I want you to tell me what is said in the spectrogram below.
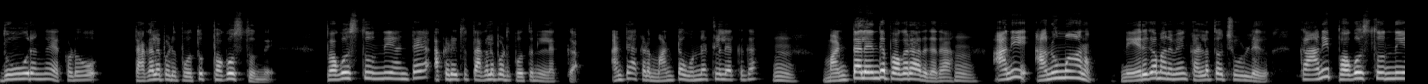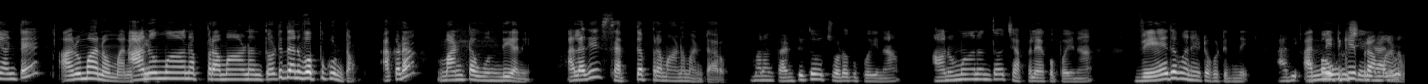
దూరంగా ఎక్కడో తగలపడిపోతూ పొగొస్తుంది. పొగొస్తుంది అంటే అక్కడైతే తగలపడిపోతున్న లెక్క. అంటే అక్కడ మంట ఉన్నట్లు లెక్కగా. మంట లేదే పొగరాదు కదా. అని అనుమానం. నేరుగా మనమేం కళ్ళతో చూడలేదు. కానీ పొగొస్తుంది అంటే అనుమానం మన అనుమాన ప్రమాణంతో దాన్ని ఒప్పుకుంటాం. అక్కడ మంట ఉంది అని. అలాగే శబ్ద ప్రమాణం అంటారు. మనం కంటితో చూడకపోయినా అనుమానంతో చెప్పలేకపోయినా వేదం అనేటి ఒకటి ఉంది అది అన్నిటికీ ప్రమాణం.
